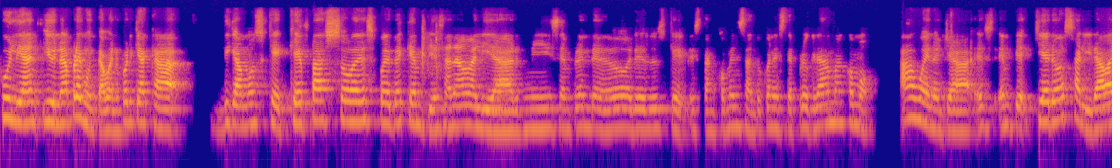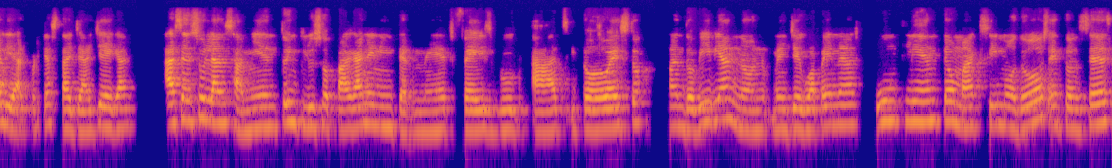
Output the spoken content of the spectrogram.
Julián, y una pregunta, bueno, porque acá, digamos que, ¿qué pasó después de que empiezan a validar mis emprendedores, los que están comenzando con este programa? Como, ah, bueno, ya es, quiero salir a validar porque hasta allá llegan, hacen su lanzamiento, incluso pagan en internet, Facebook, ads y todo esto. Cuando Vivian no me llegó apenas un cliente o máximo dos, entonces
